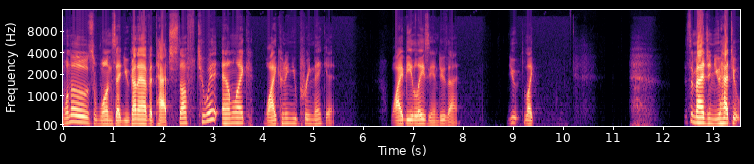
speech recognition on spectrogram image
one of those ones that you gotta have attached stuff to it, and I'm like, why couldn't you pre-make it? Why be lazy and do that? You like just imagine you had to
